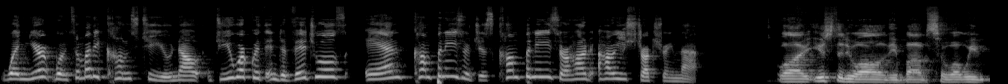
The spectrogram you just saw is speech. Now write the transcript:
when you're when somebody comes to you now, do you work with individuals and companies or just companies or how, how are you structuring that? Well, I used to do all of the above. So what we've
